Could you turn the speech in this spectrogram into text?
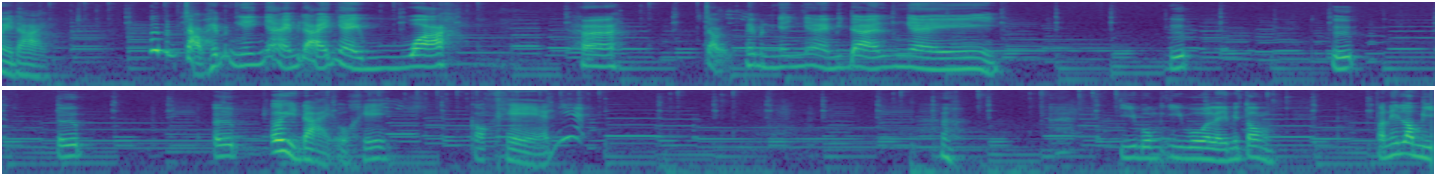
ไม่ได้เฮ้ยมันจับให้มันง่ายๆ ไม่ได้ไงวะฮะจับให้มันง่ายๆ ไม่ได้ไงอึบอึบอึบอึบเอ้ยได้โอเค ก็แขนเนี่ยอีวงอีโวอะไรไม่ต้อง ตอนนี้เรามี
